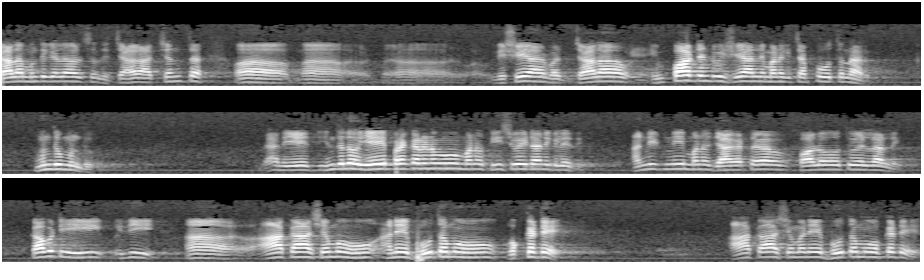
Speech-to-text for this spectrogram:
చాలా ముందుకు వెళ్ళవలసింది. చాలా అత్యంత విషయ చాలా ఇంపార్టెంట్ విషయాల్ని మనకి చెప్పబోతున్నారు. ముందు ముందు. దాని ఇందులో ఏ ప్రకరణము మనం తీసివేయడానికి లేదు. అన్నిటినీ మనం జాగ్రత్తగా ఫాలో అవుతూ వెళ్ళాలి. కాబట్టి ఇది ఆకాశము అనే భూతము ఒక్కటే. ఆకాశం అనే భూతము ఒక్కటే.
